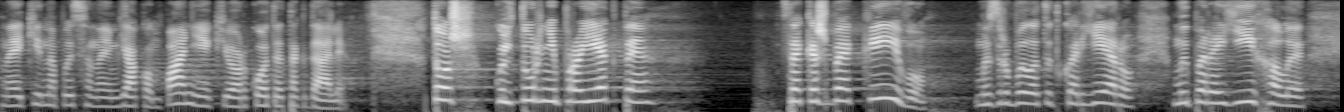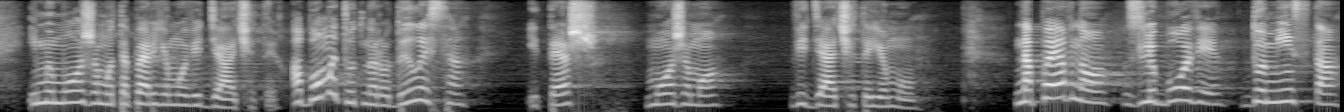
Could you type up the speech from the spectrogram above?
на якій написано ім'я компанії, QR-код і так далі. Тож, культурні проєкти це кешбек Києву. Ми зробили тут кар'єру, ми переїхали, і ми можемо тепер йому віддячити. Або ми тут народилися і теж можемо віддячити йому. Напевно, з любові до міста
